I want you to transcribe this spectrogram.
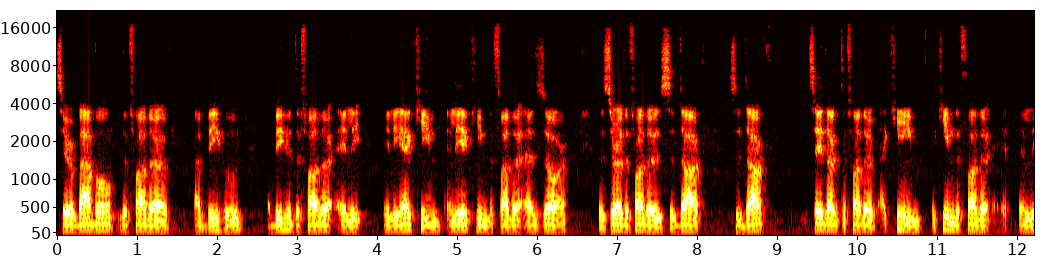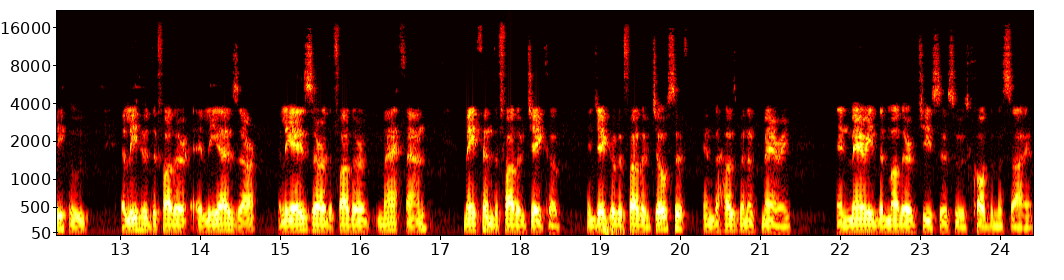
Zerubbabel the father of Abihud, Abihud the father of Eli- Eliakim, Eliakim the father of Azor, Azor the father of Zadok, Zadok, Zadok the father of Akim, Akim the father of Elihud, Elihud the father of Eleazar, Eleazar the father of Matthan, Matthan the father of Jacob, and Jacob the father of Joseph, and the husband of Mary, and Mary, the mother of Jesus, who is called the Messiah.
